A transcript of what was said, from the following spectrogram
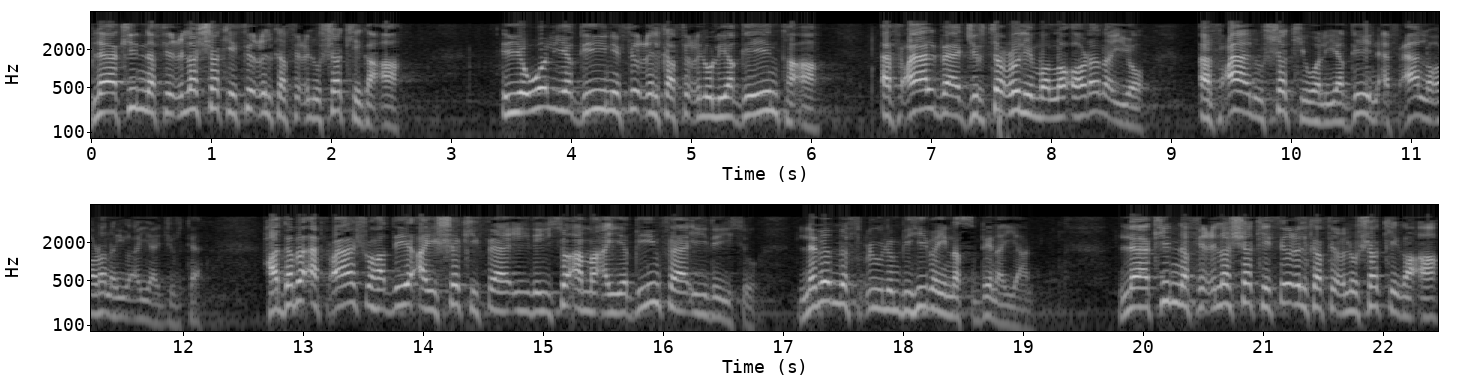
laakina ficlo shaki ficilka ficlu shakiga ah iyo walyaqiini ficilka ficlulyaqiinta ah. Afcaal baa jirta culimo la odhanayo. Afcaalu shaki walyaqiin afcaal la odhanayo ayaa jirta. Haddaba afcaashu haddii ay shaki faa'iideyso ama ay yaqiin faa'iideyso laba mafcuulun bihi bay nasbinayaan. Laakina ficlo shaki ficilka ficlu shakiga ah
